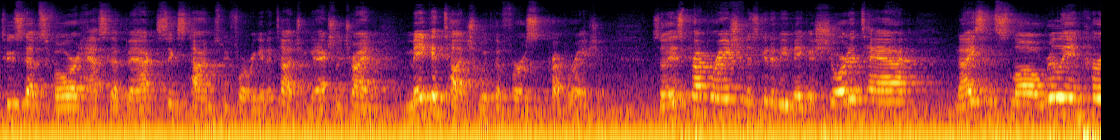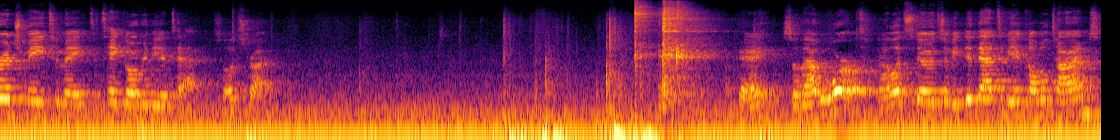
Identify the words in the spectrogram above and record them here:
two steps forward, half step back, six times before we get a touch. We can actually try and make a touch with the first preparation. So his preparation is going to be make a short attack, nice and slow. Really encourage me to make to take over the attack. So let's try it. Okay, so that worked. Now let's do it. So if he did that to me a couple times,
